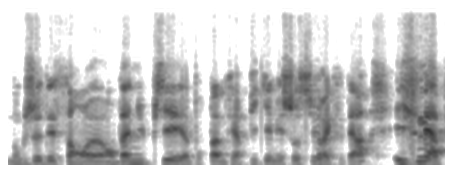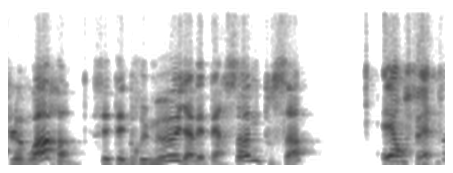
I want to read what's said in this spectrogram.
donc je descends euh, en va nu-pied pour pas me faire piquer mes chaussures, etc. Et il se met à pleuvoir. C'était brumeux, il y avait personne, tout ça. Et en fait,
